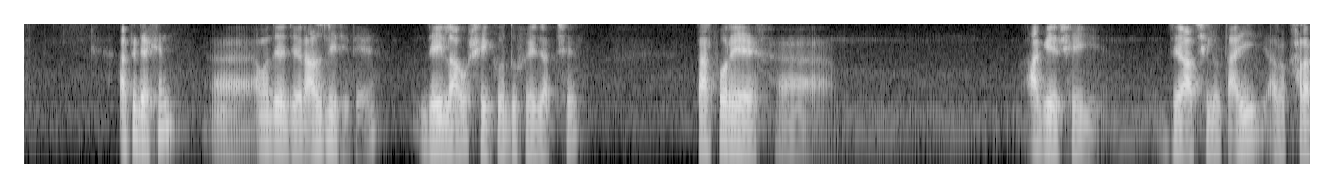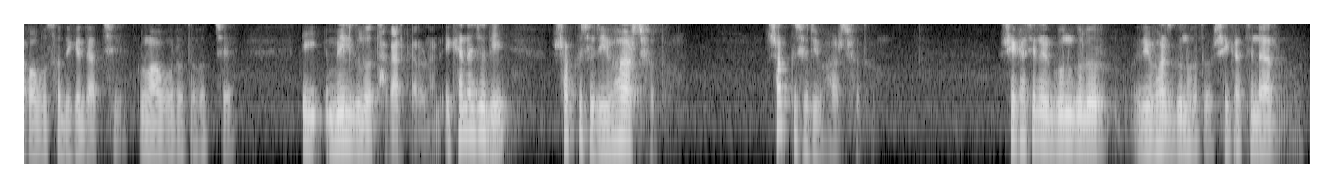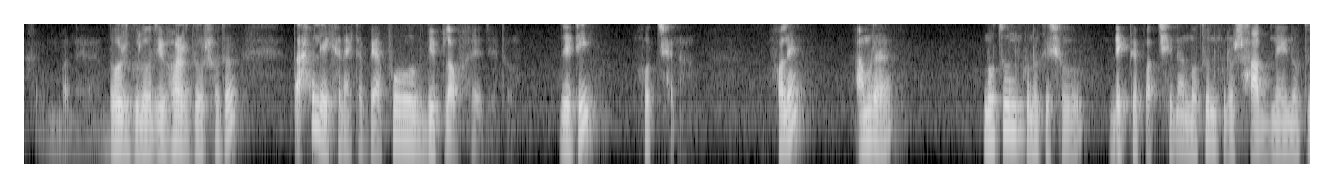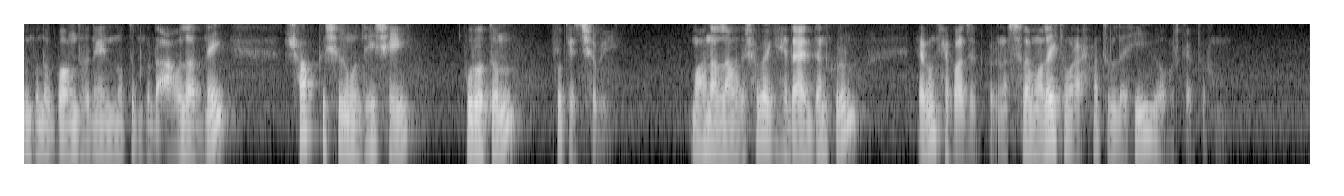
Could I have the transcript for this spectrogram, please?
আপনি দেখেন আমাদের যে রাজনীতিতে যেই লাউ, সেই কদু হয়ে যাচ্ছে। তারপরে আগে সেই যে আছিল তাই আরও খারাপ অবস্থা দিকে যাচ্ছে ক্রমাবরত হচ্ছে। এই মিলগুলো থাকার কারণে। এখানে যদি সব কিছু রিভার্স হতো সব কিছু রিভার্স হতো, শেখ হাসিনার গুণগুলোর রিভার্স গুণ হতো, শেখ হাসিনার মানে দোষগুলো রিভার্স দোষ হতো, তাহলে এখানে একটা ব্যাপক বিপ্লব হয়ে যেত। যেটি হচ্ছে না। ফলে আমরা নতুন কোনো কিছু দেখতে পাচ্ছি না, নতুন কোনো স্বাদ নেই, নতুন কোনো গন্ধ নেই, নতুন কোনো আহ্লাদ নেই। সব কিছুর মধ্যেই সেই পুরাতন প্রতিচ্ছবি। মহান আল্লাহ আমাদের সবাইকে হেদায়ত দান করুন এবং হেফাজত করুন। আসসালামু আলাইকুম রহমতুল্লাহি ওবরকাতুহ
